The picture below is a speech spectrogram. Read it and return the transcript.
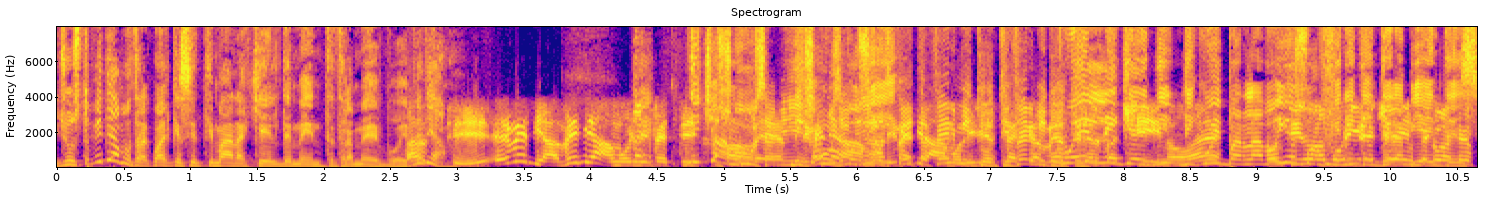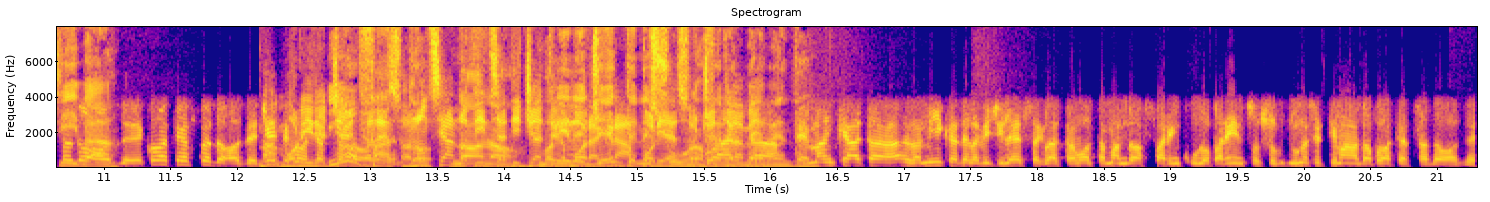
giusto? Vediamo tra qualche settimana chi è il demente tra me e voi. Vediamo. Ah, sì, e vediamo, vediamo gli effetti. Diciamo, scusami, scusami, aspetta, fermi tutti, fermi tutti. Quelli che, di, di, cui parlavo io sono finiti in terapia intensiva. Con la terza dose, Ma morire gente adesso, non si ha notizia di gente che muore a grappoli È mancata l'amica della vigilanza che l'altra volta mandò a fare in culo Parenzo una settimana dopo la terza dose.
